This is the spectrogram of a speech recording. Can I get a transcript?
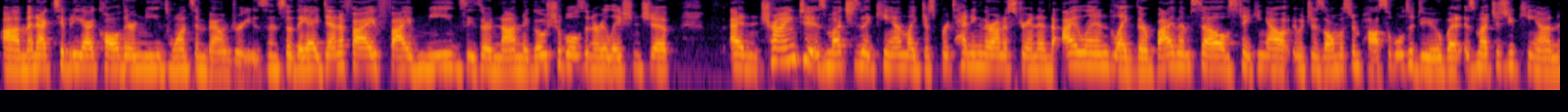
um, an activity I call their needs, wants, and boundaries. And so they identify five needs. These are non negotiables in a relationship. And trying to, as much as they can, like just pretending they're on a stranded island, like they're by themselves, taking out, which is almost impossible to do, but as much as you can,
